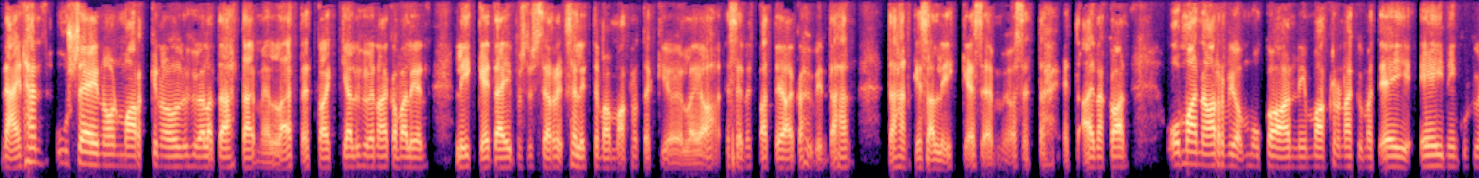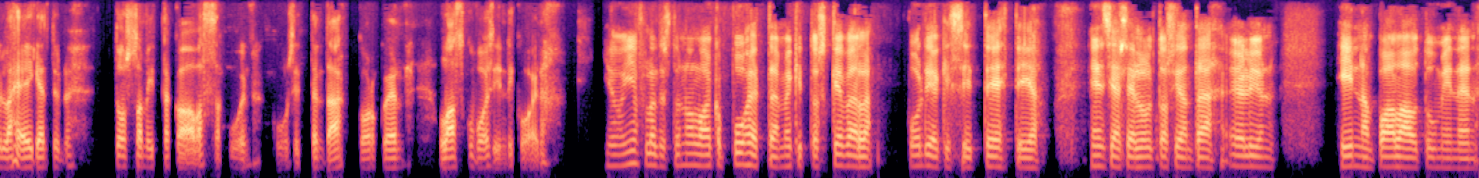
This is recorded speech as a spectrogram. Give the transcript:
näinhän usein on markkinoilla lyhyellä tähtäimellä, että, että kaikkia lyhyen aikavälin liikkeitä ei pysty selittämään makrotekijöillä ja se nyt pätee aika hyvin tähän, tähän kesän liikkeeseen myös, että, että ainakaan oman arvion mukaan niin makronäkymät ei, ei niin kuin kyllä heikentynyt tuossa mittakaavassa kuin, kuin sitten tämä korkojen lasku voisi indikoida. Joo, inflaatiosta on ollut aika puhetta ja mekin tuossa keväällä podiakin siitä tehtiin ja ensin siellä oli tosiaan tämä öljyn hinnan palautuminen.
